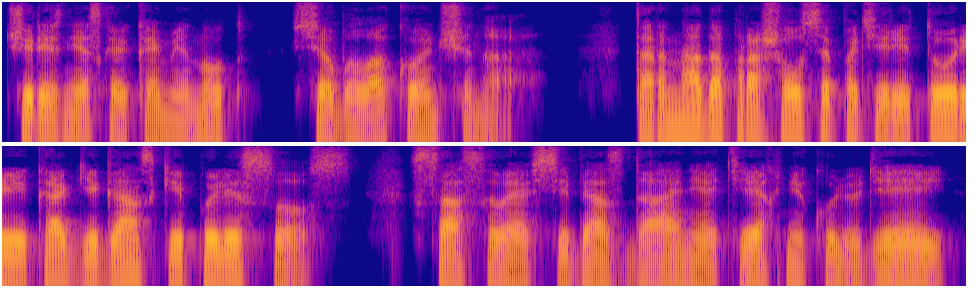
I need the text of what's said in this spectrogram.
Через несколько минут все было кончено. Торнадо прошелся по территории, как гигантский пылесос, всасывая в себя здания, технику, людей.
